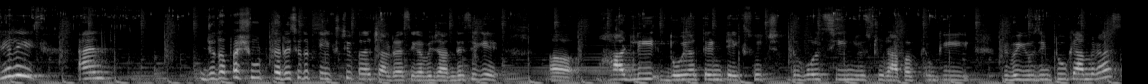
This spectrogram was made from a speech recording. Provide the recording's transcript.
really and ਜਦੋਂ ਆਪਾਂ ਸ਼ੂਟ ਕਰ ਰਹੇ ਸੀ ਤਾਂ ਟੇਕਸ 'ਚ ਵੀ ਪਤਾ ਚੱਲ ਰਿਹਾ ਸੀਗਾ ਵੀ ਜਾਂਦੇ ਸੀਗੇ ਹਾਰਡਲੀ ਦੋ ਜਾਂ ਤਿੰਨ ਟੇਕਸ ਵਿੱਚ the whole scene used to wrap up ਕਿਉਂਕਿ we were using two cameras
